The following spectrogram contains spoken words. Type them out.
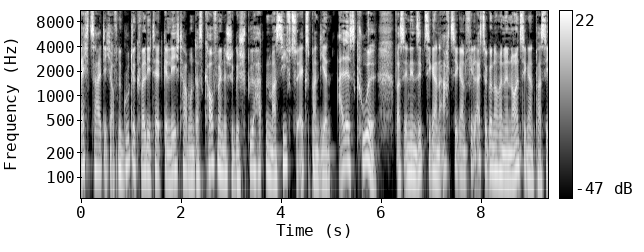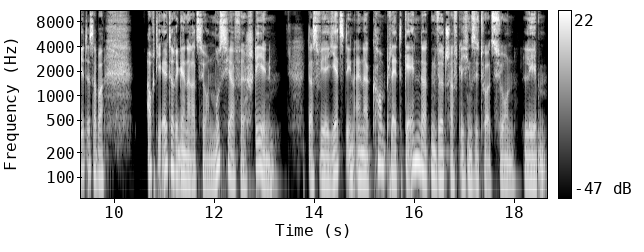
rechtzeitig auf eine gute Qualität gelegt haben und das kaufmännische Gespür hatten, massiv zu expandieren. Alles cool, was in den 70ern, 80ern, vielleicht sogar noch in den 90ern passiert ist, aber auch die ältere Generation muss ja verstehen, dass wir jetzt in einer komplett geänderten wirtschaftlichen Situation leben.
